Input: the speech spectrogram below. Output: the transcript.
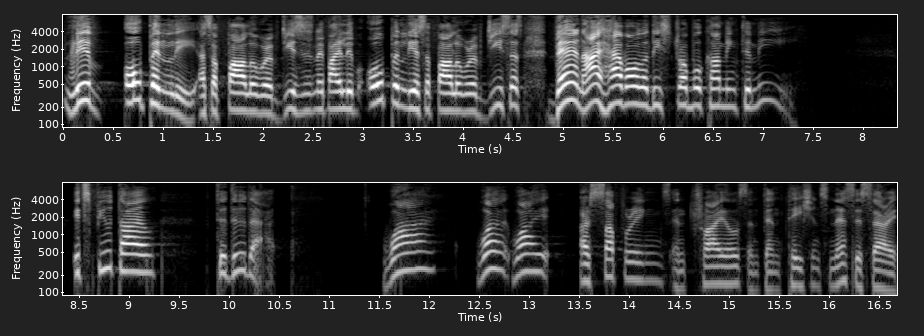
live openly as a follower of Jesus, and if I live openly as a follower of Jesus, then I have all of these trouble coming to me. It's futile to do that. Why? Why, why are sufferings and trials and temptations necessary?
